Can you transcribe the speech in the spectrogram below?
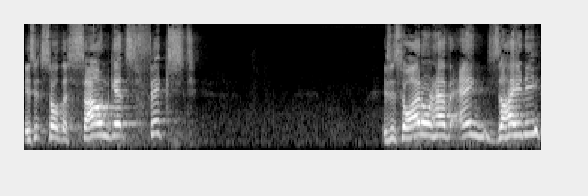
Is it so the sound gets fixed? Is it so I don't have anxiety?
